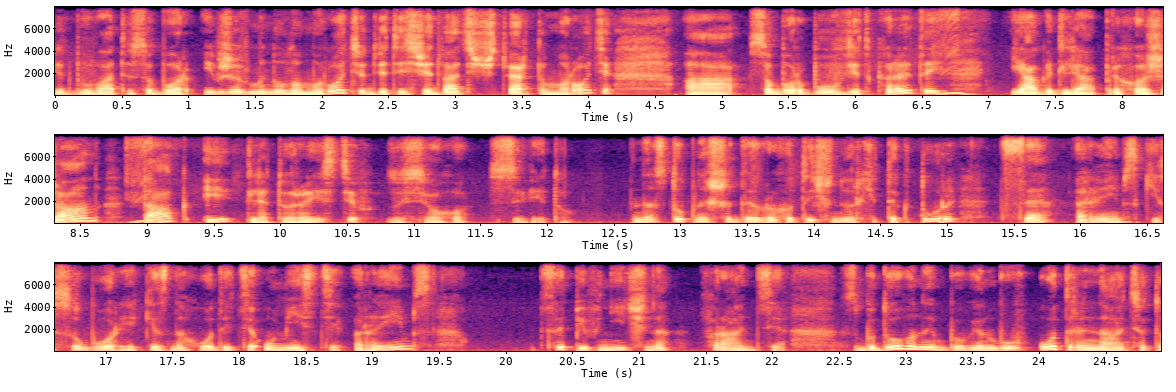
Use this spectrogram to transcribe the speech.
відбувати собор. І вже в минулому році, у 2024 році, собор був відкритий як для прихожан, так і для туристів з усього світу. Наступний шедевр готичної архітектури це Реймський собор, який знаходиться у місті Реймс, це північна Франція. Збудований був він був у 13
